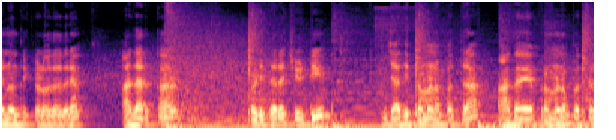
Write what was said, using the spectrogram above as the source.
ಏನು ಅಂತ ಕೇಳೋದಾದರೆ, ಆಧಾರ್ ಕಾರ್ಡ್, ಪಡಿತರ ಚೀಟಿ, ಜಾತಿ ಪ್ರಮಾಣ ಪತ್ರ, ಆದಾಯ ಪ್ರಮಾಣ ಪತ್ರ,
